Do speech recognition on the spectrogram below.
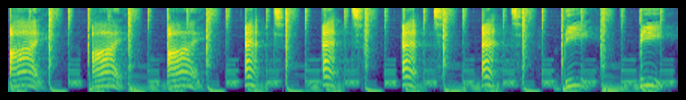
I, I, I, at, at, at, at, be, be,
